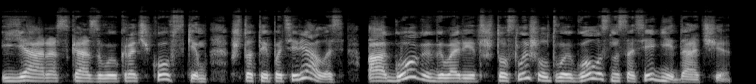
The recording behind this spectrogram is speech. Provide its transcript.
Я рассказываю Крачковским, что ты потерялась, а Гога говорит, что слышал твой голос на соседней даче».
